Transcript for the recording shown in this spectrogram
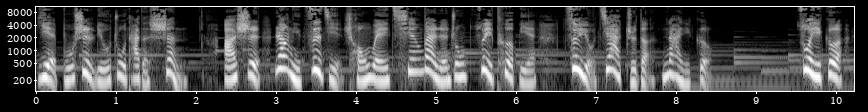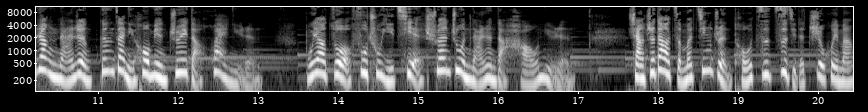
也不是留住他的肾，而是让你自己成为千万人中最特别、最有价值的那一个。做一个让男人跟在你后面追的坏女人，不要做付出一切拴住男人的好女人。想知道怎么精准投资自己的智慧吗？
